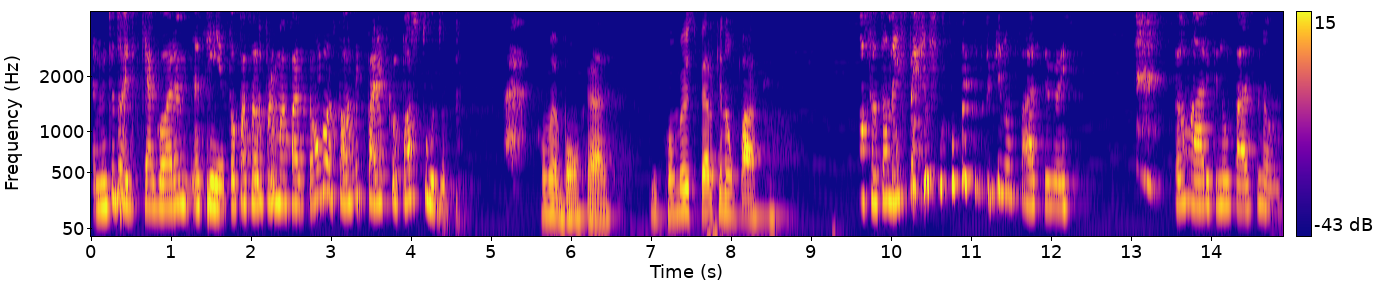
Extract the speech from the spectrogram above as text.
É muito doido, porque agora, assim, eu tô passando por uma fase tão gostosa que parece que eu posso tudo. Como é bom, cara. E como eu espero que não passe. Nossa, eu também espero passe, velho. Tomara que não passe, não.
